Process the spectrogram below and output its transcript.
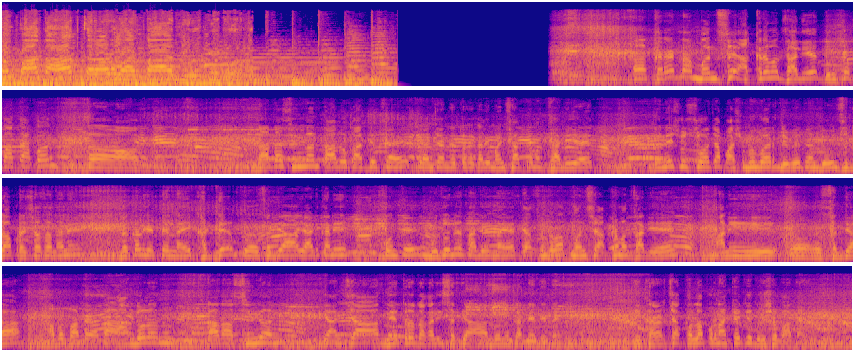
आपण पाहत आहात कराड वार्ता न्यूज नेटवर्क. कराडला मनसे आक्रमक झाली आहे दृश्य पाहता आपण. दादा सिंगन तालुका अध्यक्ष आहेत. त्यांच्या नेतृत्वाखाली मनसे आक्रमक झाली आहेत. गणेश उत्सवाच्या पार्श्वभूमीवर निवेदन देऊन सुद्धा प्रशासनाने दखल घेतलेली नाही. खड्डे सध्या या ठिकाणी कोणते मुजवण्यात आलेले नाही आहेत त्या संदर्भात मनसे आक्रमक झाली आहे. आणि सध्या आपण पाहताय आता आंदोलन दादा सिंगन यांच्या नेतृत्वाखाली सध्या आंदोलन करण्यात येत आहे. हे कराडच्या कोल्हापूर नाट्याचे दृश्य पाहत आहे.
